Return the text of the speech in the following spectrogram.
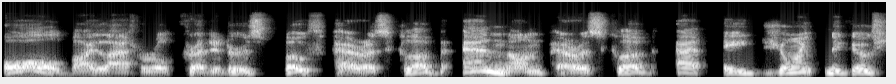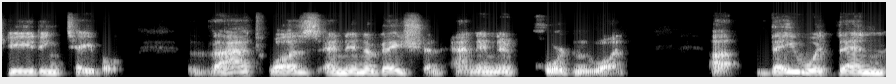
all bilateral creditors, both Paris Club and non Paris Club, at a joint negotiating table. That was an innovation and an important one. Uh, they would then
